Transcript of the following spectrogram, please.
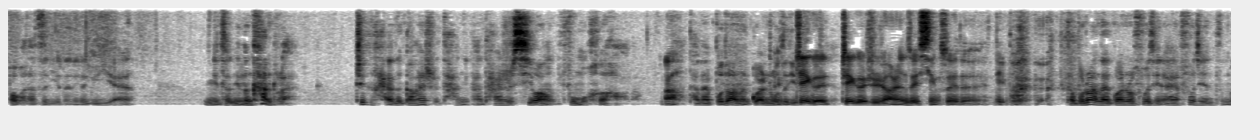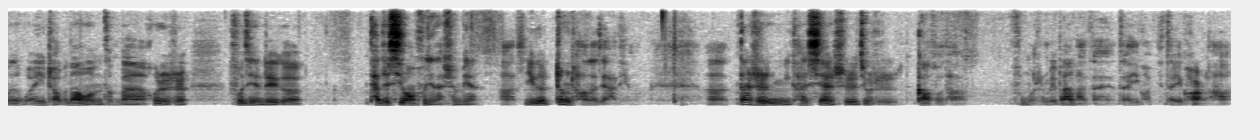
包括他自己的那个语言，你他你能看出来，这个孩子刚开始他你看他是希望父母和好的啊，他在不断的关注自己这个这个是让人最心碎的地方。他不断在关注父亲，哎，父亲怎么万一找不到我们怎么办啊？或者是父亲这个，他就希望父亲在身边啊，一个正常的家庭。呃，但是你看现实就是告诉他，父母是没办法在在一块在一块了哈。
